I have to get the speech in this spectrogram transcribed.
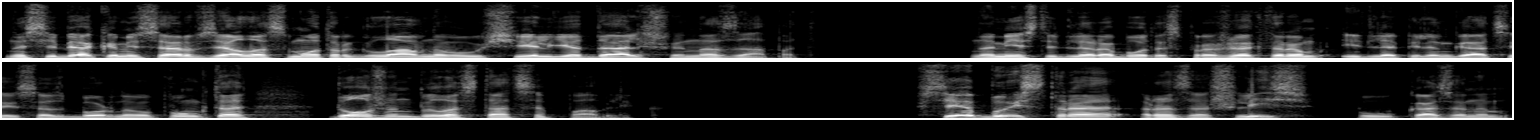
На себя комиссар взял осмотр главного ущелья дальше, на запад. На месте для работы с прожектором и для пеленгации со сборного пункта должен был остаться Павлик. Все быстро разошлись по указанным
